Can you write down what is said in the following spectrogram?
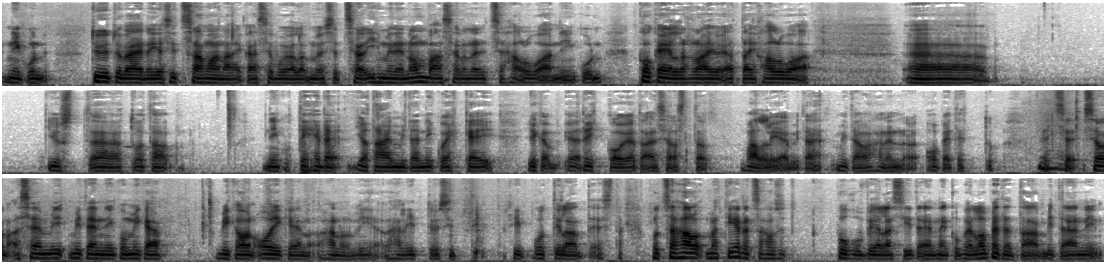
niin kuin, tyytyväinen, ja sitten samaan aikaan se voi olla myös, että se ihminen on vaan sellainen, että se haluaa niin kuin, kokeilla rajoja tai haluaa ää, just ää, tuota, niin kuin tehdä jotain, mitä niin kuin ehkä ei, joka rikkoo jotain sellaista mallia, mitä, mitä on hänen opetettu. Mm. Et se, se, on se, miten, niin kuin mikä, mikä on oikein, hän, on, hän liittyy sitten, riippuu tilanteesta. Mutta mä tiedän, että sä haluaisit puhua vielä siitä ennen kuin me lopetetaan mitään, niin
